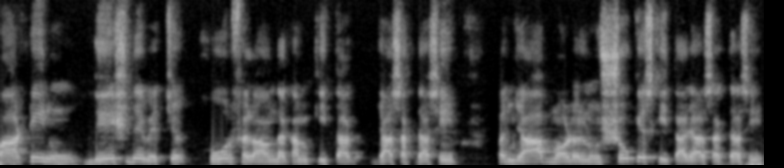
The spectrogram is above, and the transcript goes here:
ਪਾਰਟੀ ਨੂੰ ਦੇਸ਼ ਦੇ ਵਿੱਚ ਹੋਰ ਫੈਲਾਉਣ ਦਾ ਕੰਮ ਕੀਤਾ ਜਾ ਸਕਦਾ ਸੀ। ਪੰਜਾਬ ਮਾਡਲ ਨੂੰ ਸ਼ੋਕੇਸ ਕੀਤਾ ਜਾ ਸਕਦਾ ਸੀ।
